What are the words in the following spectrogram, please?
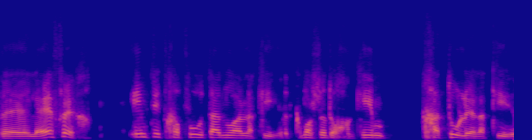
ולהפך, אם תדחפו אותנו על הקיר, כמו שדוחקים חתול אל הקיר,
